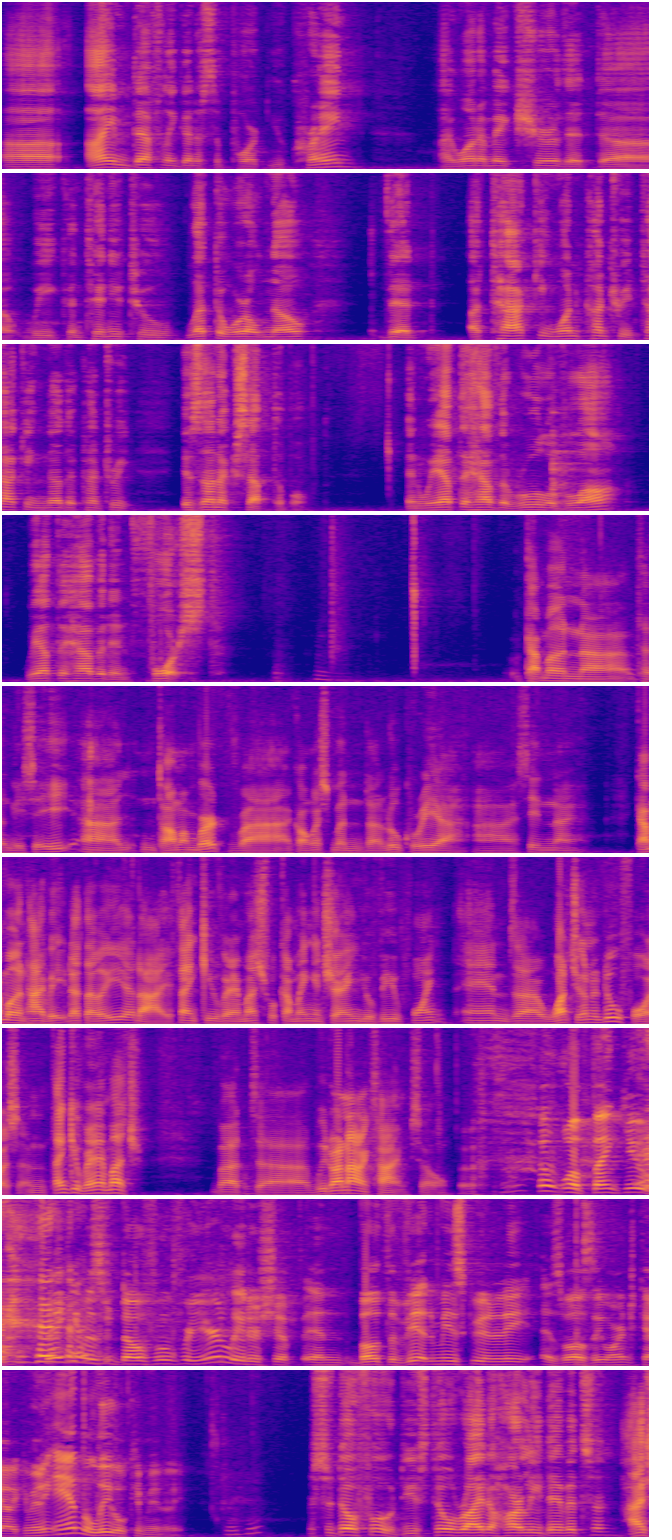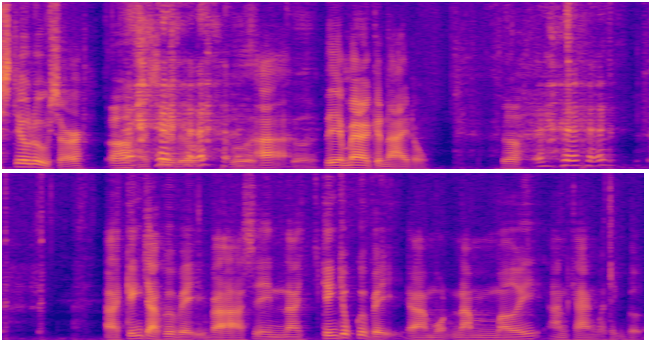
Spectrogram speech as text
Uh, I'm definitely going to support Ukraine. I want to make sure that uh, we continue to let the world know that attacking one country, attacking another country is unacceptable. And we have to have the rule of law, we have to have it enforced. Cảm ơn uh, Thượng nghị sĩ uh, Tom Umberg và Congressman uh, Lou Correa. Uh, xin uh, cảm ơn hai vị đã tới đài. Thank you very much for coming and sharing your viewpoint and uh, what you're going to do for us. And thank you very much. But uh, we run out of time, so well, thank you. Thank you, Mr. Dofu, for your leadership in both the Vietnamese community as well as the Orange County community and the legal community. Mr. Dofu, do you still ride a Harley Davidson? I still do, sir. I still do. Good, Uh, good. the American Idol. Yeah. À, kính chào quý vị và xin uh, kính chúc quý vị uh, một năm mới an khang và thịnh vượng.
